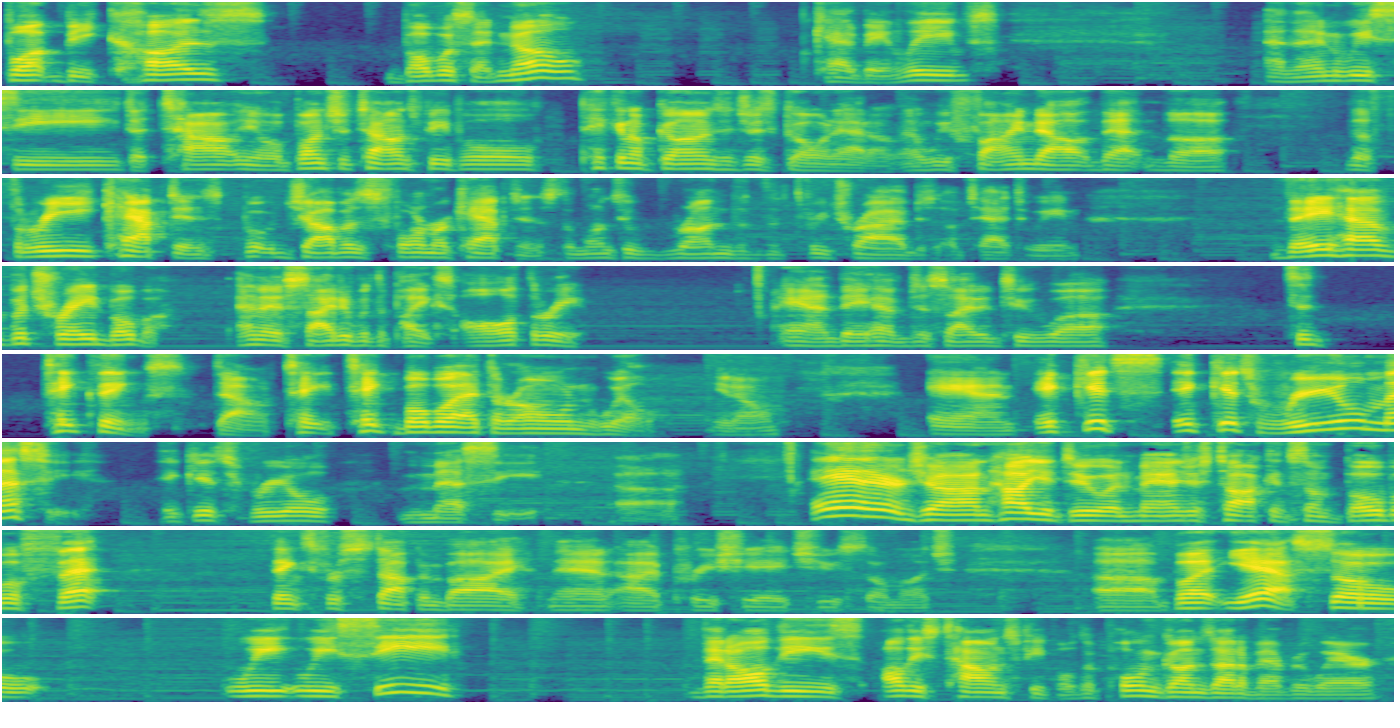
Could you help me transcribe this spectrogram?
But because Boba said no, Cad Bane leaves. And then we see the town, you know, a bunch of townspeople picking up guns and just going at him. And we find out that the the three captains, Jabba's former captains, the ones who run the, the three tribes of Tatooine, they have betrayed Boba and they've sided with the Pikes, all three, and they have decided to uh, to take things down, take take Boba at their own will, you know, and it gets it gets real messy. It gets real messy. Uh, hey there, John. How you doing, man? Just talking some Boba Fett. Thanks for stopping by, man. I appreciate you so much. Uh, but yeah, so we we see that all these all these townspeople they're pulling guns out of everywhere,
